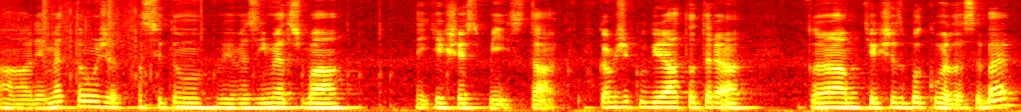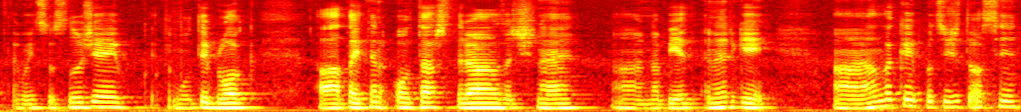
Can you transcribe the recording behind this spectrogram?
a dejme tomu, že asi tomu vymezíme třeba těch 6 míst. Tak, v okamžiku, kdy já to teda vykladám těch 6 bloků vedle sebe, tak oni se složí, je to multiblok a tady ten oltář teda začne nabíjet energii. A já mám takový pocit, že to asi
